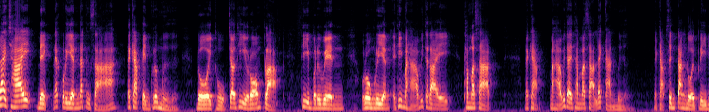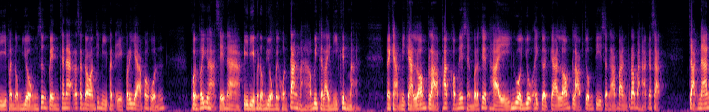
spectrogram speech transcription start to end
ได้ใช้เด็กนักเรียนนักศึกษานะครับเป็นเครื่องมือ โดยถูกเจ้าที่ร้อมปราบที่บริเวณโรงเรียนไอ้ที่มหาวิทยาลัยธรรมศาสตร์นะครับมหาวิทยาลัยธรรมศาสตร์และการเมืองนะครับซึ่งตั้งโดยปรีดีพนมยงค์ซึ่งเป็นคณะรัษฎรที่มีพันเอกปริยาพหล พลพยุหเสนาปีดีพนมยงค์เป็นคนตั้งมหาวิทยาลัยนี้ขึ้นมานะครับมีการล้อมปราบพรรคคอมมิวนิสต์แห่งประเทศไทย ยั่วยุให้เกิดการล้อมปราบโจมตีสถาบันพระมหากษัตริย์ จากนั้น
